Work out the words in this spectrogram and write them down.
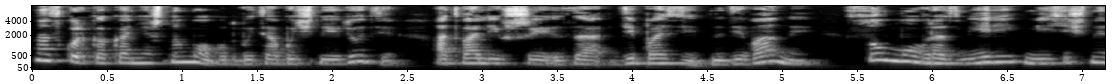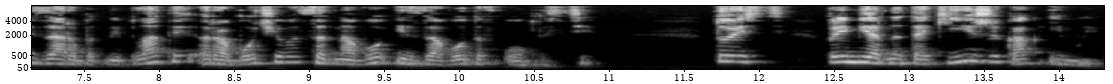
Насколько, конечно, могут быть обычные люди, отвалившие за депозит на диваны сумму в размере месячной заработной платы рабочего с одного из заводов области. То есть примерно такие же, как и мы.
